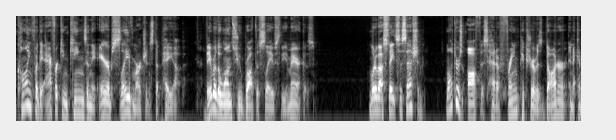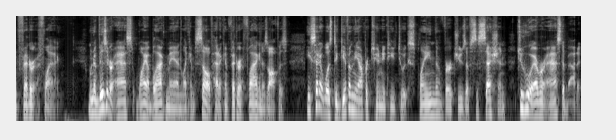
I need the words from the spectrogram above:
calling for the African kings and the Arab slave merchants to pay up. They were the ones who brought the slaves to the Americas. What about state secession? Walter's office had a framed picture of his daughter and a Confederate flag. When a visitor asked why a black man like himself had a Confederate flag in his office, he said it was to give him the opportunity to explain the virtues of secession to whoever asked about it.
